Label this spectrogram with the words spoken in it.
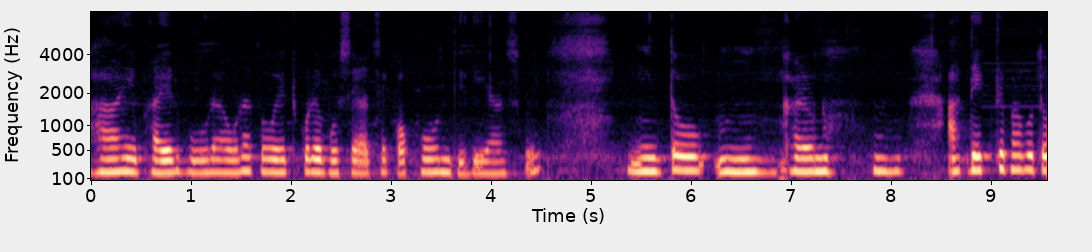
ভাই, ভাইয়ের বউরা। ওরা তো ওয়েট করে বসে আছে কখন দিদি আসবে। তো কারণ আর দেখতে পাবো তো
